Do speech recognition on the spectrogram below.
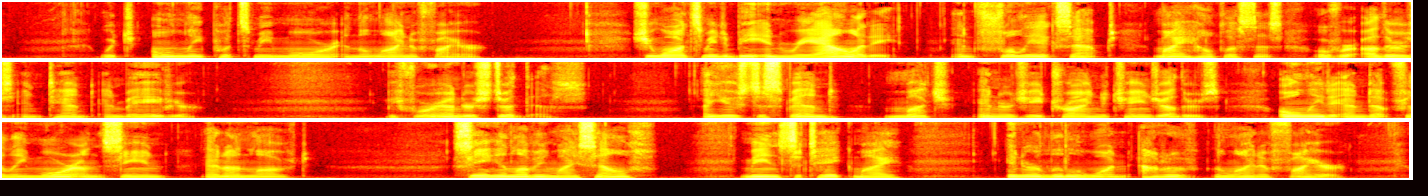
which only puts me more in the line of fire. She wants me to be in reality and fully accept my helplessness over others' intent and behavior. Before I understood this, I used to spend much energy trying to change others, only to end up feeling more unseen and unloved. Seeing and loving myself means to take my inner little one out of the line of fire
